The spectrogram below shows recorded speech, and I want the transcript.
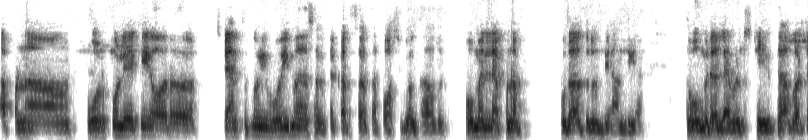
अपना कोर को लेके और स्ट्रेंथ को वही मैं सकता, कर सकता पॉसिबल था उधर। वो मैंने अपना पूरा उधर ध्यान दिया। तो वो मेरा लेवल ठीक था बट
